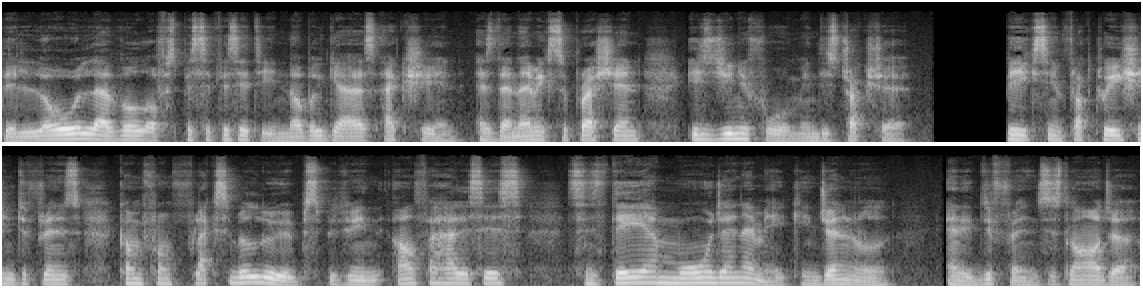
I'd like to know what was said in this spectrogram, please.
the low level of specificity in noble gas action as dynamic suppression is uniform in the structure. Peaks in fluctuation difference come from flexible loops between alpha helices since they are more dynamic in general and the difference is larger.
